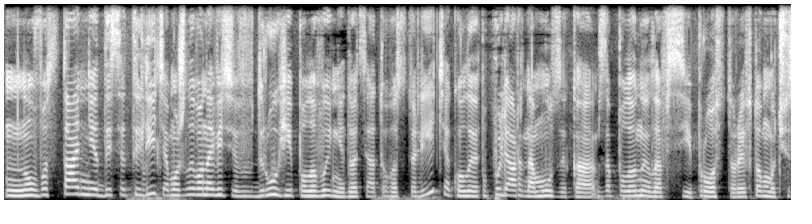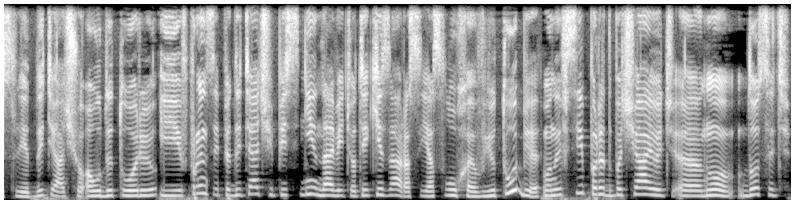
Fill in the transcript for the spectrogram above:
ну в останні десятиліття, можливо, навіть в другій половині ХХ століття, коли популярна музика заполонила всі простори, в тому числі дитячу аудиторію. І в принципі, дитячі пісні, навіть от які зараз я слухаю в Ютубі, вони всі передбачають е, ну досить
